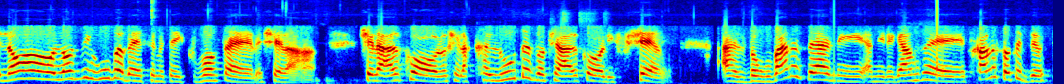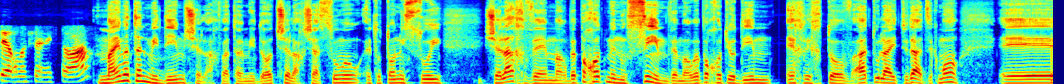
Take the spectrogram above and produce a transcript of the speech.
לא, לא זיהו בה בעצם את העקבות האלה של, ה, של האלכוהול, או של הקלות הזאת שהאלכוהול אפשר. אז במובן הזה אני, אני לגמרי צריכה לעשות את זה יותר, מה שנקרא. מה עם התלמידים שלך והתלמידות שלך, שעשו את אותו ניסוי שלך, והם הרבה פחות מנוסים, והם הרבה פחות יודעים איך לכתוב? את אולי, את יודעת, זה כמו אה,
